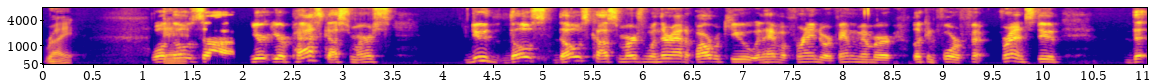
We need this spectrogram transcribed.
Right? Well, and, those uh, your your past customers, dude, those those customers when they're at a barbecue and they have a friend or a family member looking for f- friends, dude, that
